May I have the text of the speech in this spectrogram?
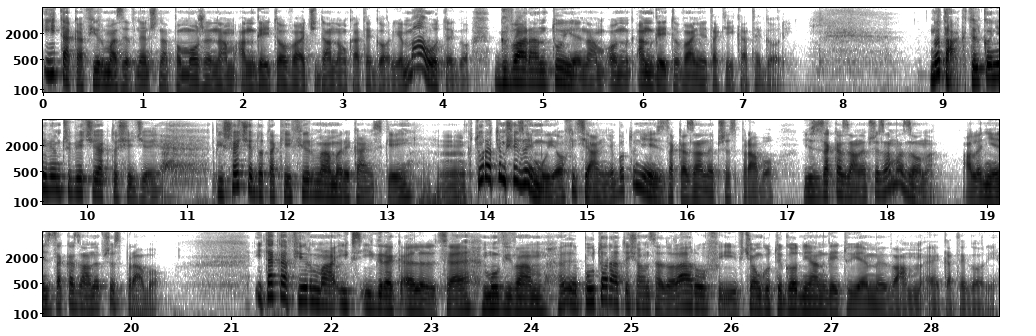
i taka firma zewnętrzna pomoże nam ungate'ować daną kategorię. Mało tego, gwarantuje nam ungate'owanie takiej kategorii. No tak, tylko nie wiem, czy wiecie, jak to się dzieje. Piszecie do takiej firmy amerykańskiej, mm, która tym się zajmuje oficjalnie, bo to nie jest zakazane przez prawo. Jest zakazane przez Amazona, ale nie jest zakazane przez prawo. I taka firma XYLLC mówi wam y, półtora tysiąca dolarów i w ciągu tygodnia angateujemy wam e, kategorię.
